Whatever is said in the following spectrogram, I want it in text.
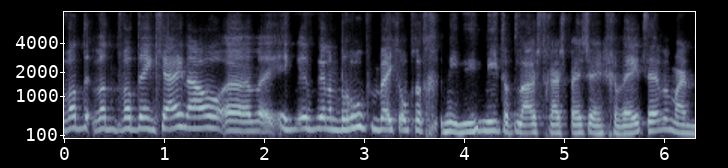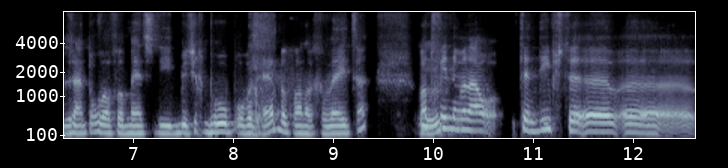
wat, wat, wat denk jij nou? Eh, ik, ik wil een beroep een beetje op dat. Niet, niet, dat luisteraars per se een geweten hebben, maar er zijn toch wel veel mensen die zich beroepen op het hebben van een geweten. Wat Mhm. vinden we nou ten diepste eh, eh,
